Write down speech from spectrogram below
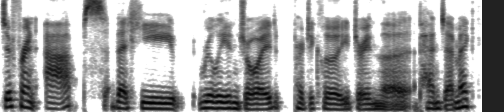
different apps that he really enjoyed, particularly during the pandemic.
